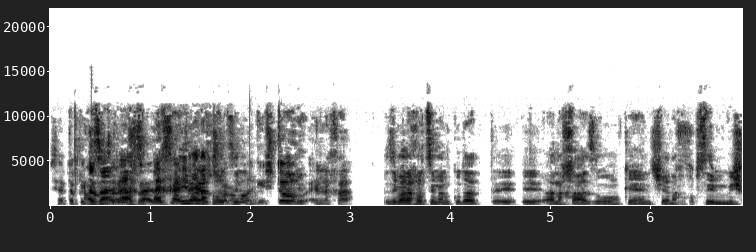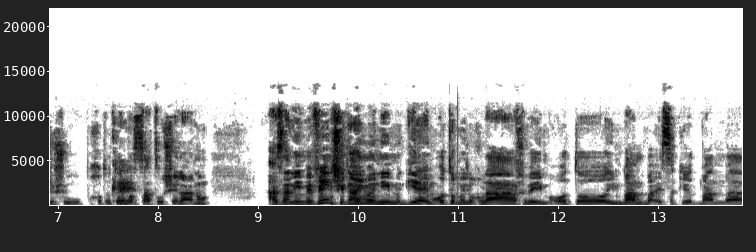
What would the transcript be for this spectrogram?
שאתה פתאום אז- צריך אז- ללכת, הילד אנחנו שלך רוצים- לא מרגיש טוב. אין לך... אז אם אנחנו יוצאים מנקודת אה, אה, הנחה הזו, כן, שאנחנו מחפשים מישהו שהוא פחות או יותר כן. בסטטוס שלנו, אז אני מבין שגם אם אני מגיע עם אוטו מלוכלך ועם אוטו עם במבה, שקיות במבה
